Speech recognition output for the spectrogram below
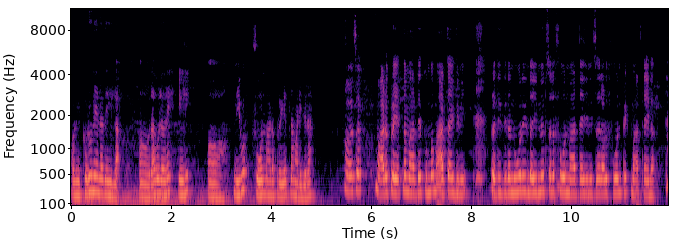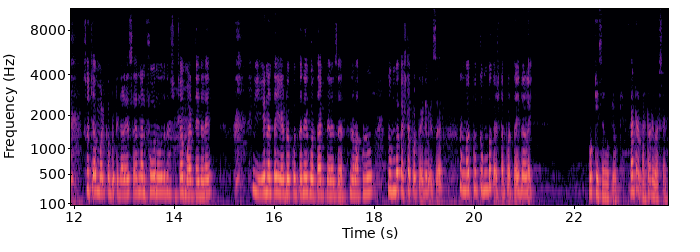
ಅವಳಿಗೆ ಕರುಣೆ ಅನ್ನೋದೇ ಇಲ್ಲ. ರಾಹುಲ್ ಅವರೇ ಹೇಳಿ. ನೀವು ಫೋನ್ ಮಾಡೋ ಪ್ರಯತ್ನ ಮಾಡಿದ್ದೀರಾ? ಹಾಂ ಸರ್ ಮಾಡೋ ಪ್ರಯತ್ನ ಮಾಡಿದೆ. ತುಂಬ ಮಾಡ್ತಾಯಿದ್ದೀನಿ ಪ್ರತಿದಿನ ನೂರಿಂದ ಇನ್ನೂರು ಸಲ ಫೋನ್ ಮಾಡ್ತಾ ಇದ್ದೀನಿ ಸರ್ ಅವಳು ಫೋನ್ ಪಿಕ್ ಮಾಡ್ತಾ ಇಲ್ಲ. ಸ್ವಿಚ್ ಆಫ್ ಮಾಡ್ಕೊಬಿಟ್ಟಿದ್ದಾಳೆ ಸರ್ ನಾನು ಫೋನ್ ಹೋದ್ರೆ ಸ್ವಿಚ್ ಆಫ್ ಮಾಡ್ತಾ ಇದ್ದಾಳೆ. ಏನಂತ ಹೇಳ್ಬೇಕು ಅಂತಲೇ ಗೊತ್ತಾಗ್ತಾಯಿಲ್ಲ ಸರ್ ನನ್ನ ಮಕ್ಕಳು ತುಂಬ ಕಷ್ಟಪಡ್ತಾ ಇದ್ದಾವೆ ಸರ್ ನನ್ನ ಮಕ್ಕಳು ತುಂಬ ಕಷ್ಟಪಡ್ತಾ ಇದ್ದಾಳೆ. Okay sir okay okay control control sir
